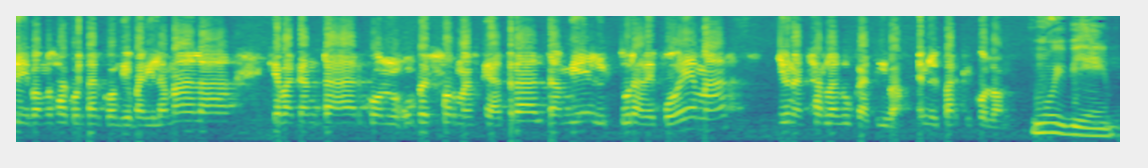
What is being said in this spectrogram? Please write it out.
eh, vamos a contar con Dios La Mala, que va a cantar con un performance teatral también, lectura de poemas y una charla educativa en el Parque Colón. Muy bien.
